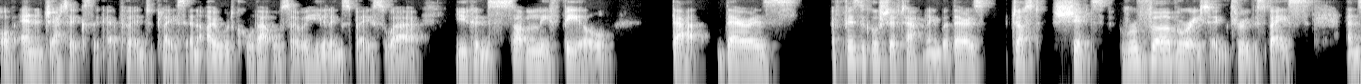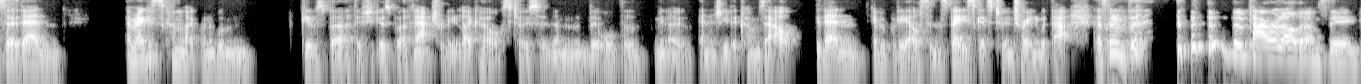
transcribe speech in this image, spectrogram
of energetics that get put into place and i would call that also a healing space where you can suddenly feel that there is a physical shift happening but there's just shifts reverberating through the space. And so then i mean i guess it's kind of like when a woman gives birth if she gives birth naturally like her oxytocin and the, all the you know energy that comes out then everybody else in the space gets to entrain with that. That's kind of the, the parallel that i'm seeing.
